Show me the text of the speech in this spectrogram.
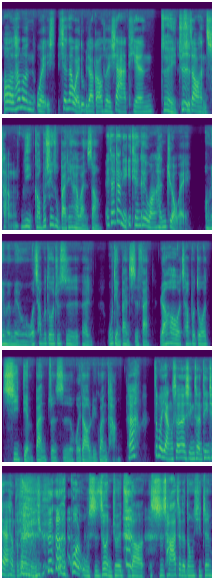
哦，他们纬现在纬度比较高，所以夏天对日照很长，你搞不清楚白天还晚上。哎，但这样你一天可以玩很久哎。哦，没有没有没有，我差不多就是呃。五点半吃饭，然后差不多七点半准时回到旅馆躺。啊，这么养生的行程听起来很不像你。过了五十之后，你就会知道 时差这个东西真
